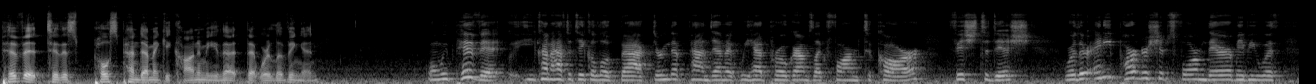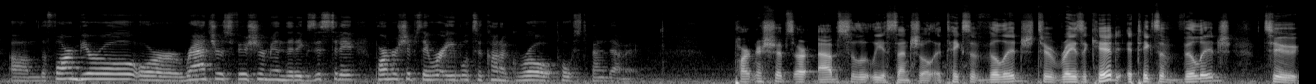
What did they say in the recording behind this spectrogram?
pivot to this post-pandemic economy that that we're living in? When we pivot, you kind of have to take a look back. During the pandemic, we had programs like Farm to Car, Fish to Dish. Were there any partnerships formed there, maybe with um, the Farm Bureau or ranchers, fishermen that exist today? Partnerships they were able to kind of grow post-pandemic Partnerships are absolutely essential. It takes a village to raise a kid. It takes a village to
